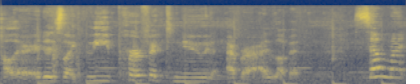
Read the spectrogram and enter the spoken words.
color. It is like the perfect nude ever. I love it so much.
